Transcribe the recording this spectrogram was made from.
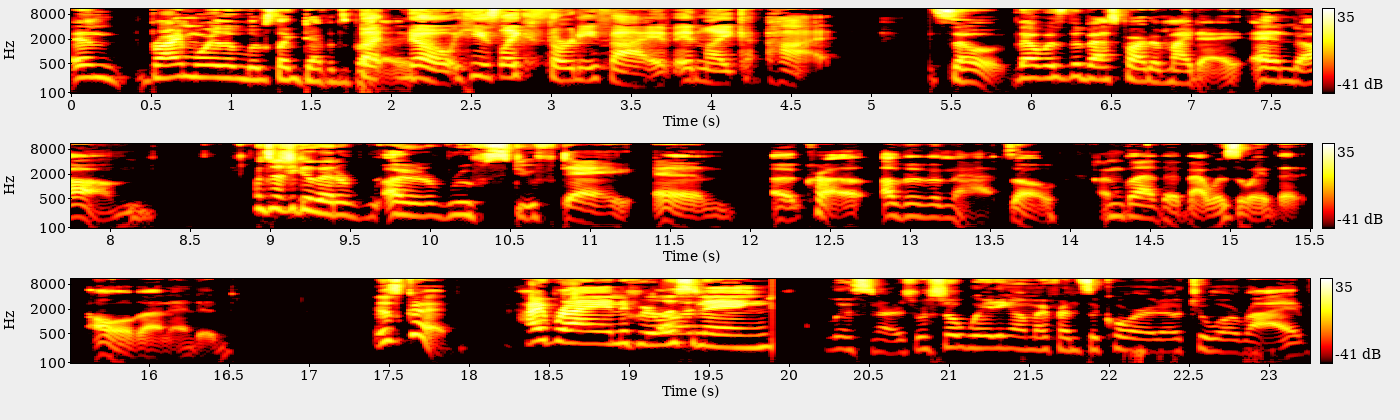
and Brian Moylan looks like Devin's brother. But no, he's like 35 and like hot. so that was the best part of my day, and um, especially because I had a, I had a roof stoof day, and a cr- other than that, so I'm glad that that was the way that all of that ended. It was good. Hi, Brian, if you're listening. listeners, we're still waiting on my friend Sakura to, to arrive.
